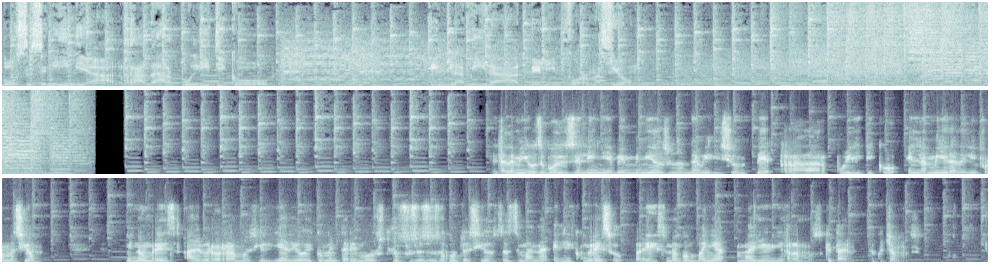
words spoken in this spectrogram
Voces en línea, radar político. En la mira de la información. ¿Qué tal amigos de Voces en línea? Bienvenidos a una nueva edición de Radar Político, en la mira de la información. Mi nombre es Álvaro Ramos y el día de hoy comentaremos los sucesos acontecidos esta semana en el Congreso. Para eso me acompaña María Ramos. ¿Qué tal? Te escuchamos.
